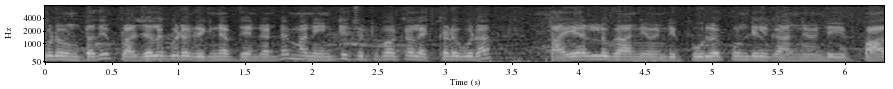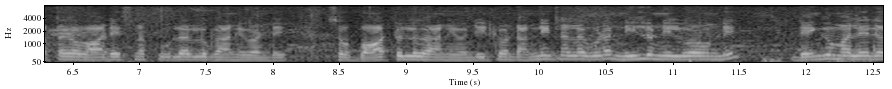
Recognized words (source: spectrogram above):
కూడా ఉంటుంది. ప్రజలకు కూడా విజ్ఞప్తి ఏంటంటే మన ఇంటి చుట్టుపక్కల ఎక్కడ కూడా టైర్లు కానివ్వండి పూల కుండీలు కానివ్వండి పాతగా వాడేసిన కూలర్లు కానివ్వండి సో బాటిళ్ళు కానివ్వండి ఇటువంటి అన్నిట్లలో కూడా నీళ్ళు నిల్వ ఉండి డెంగ్యూ మలేరియా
